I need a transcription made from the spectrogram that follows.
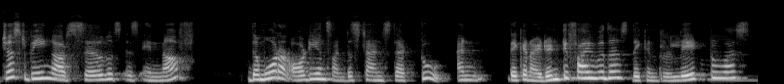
just being ourselves is enough, the more our audience understands that too. And they can identify with us, they can relate to us, mm.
